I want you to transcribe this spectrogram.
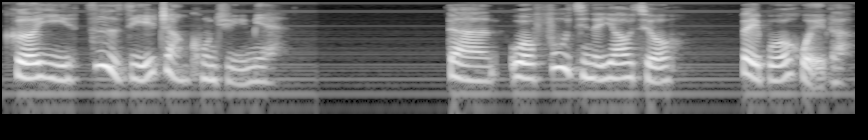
可以自己掌控局面。但我父亲的要求。被驳回了。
